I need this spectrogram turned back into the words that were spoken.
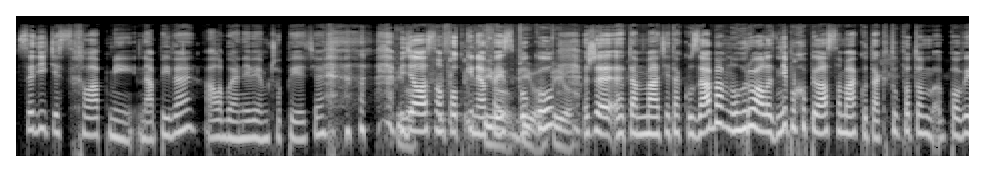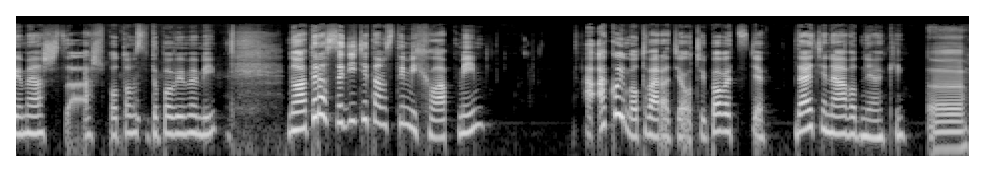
Sedíte s chlapmi na pive, alebo ja neviem, čo pijete. Videla som fotky na pivo, Facebooku, pivo, pivo. že tam máte takú zábavnú hru, ale nepochopila som akú, tak tu potom povieme, až, až potom si to povieme my. No a teraz sedíte tam s tými chlapmi a ako im otvárate oči? Povedzte. Dajte návod nejaký. Uh,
